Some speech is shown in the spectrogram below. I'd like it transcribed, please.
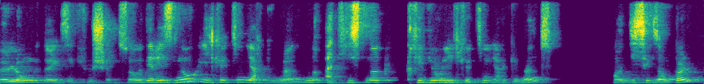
along the execution. So there is no hill-cutting argument, no, at least not trivial hill-cutting argument on this example.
